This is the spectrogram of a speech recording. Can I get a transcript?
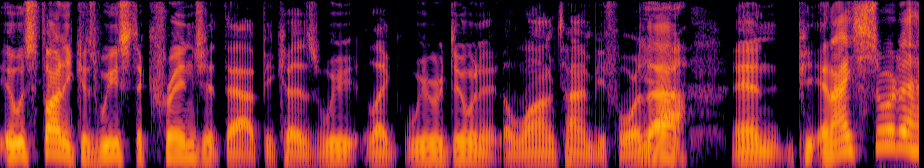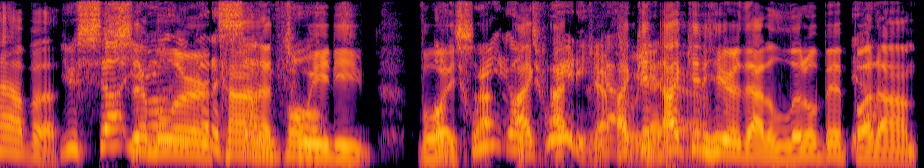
it was funny because we used to cringe at that because we like we were doing it a long time before that, and and I sort of have a You you similar kind of. Tweety voice. Tweet- oh, I, I- Tweety, I, yeah, I could okay. I could hear that a little bit, but Yeah. um,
